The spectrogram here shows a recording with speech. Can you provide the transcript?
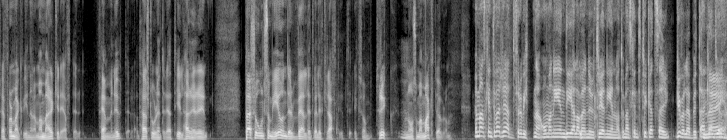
träffar de här kvinnorna, man märker det efter fem minuter. Att här står det inte rätt till. Här är det en person som är under väldigt, väldigt kraftigt liksom, tryck. Mm. Någon som har makt över dem. Men man ska inte vara rädd för att vittna om man är en del av en utredning eller något. Man ska inte tycka att så här, gud vad läbbigt, det här kan jag Nej,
